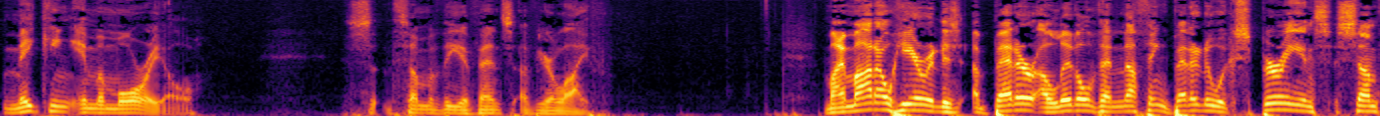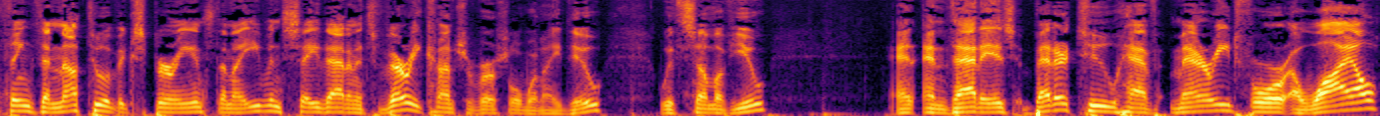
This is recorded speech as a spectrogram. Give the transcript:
making immemorial some of the events of your life. My motto here it is a better a little than nothing, better to experience something than not to have experienced, and I even say that and it's very controversial when I do with some of you. And and that is better to have married for a while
